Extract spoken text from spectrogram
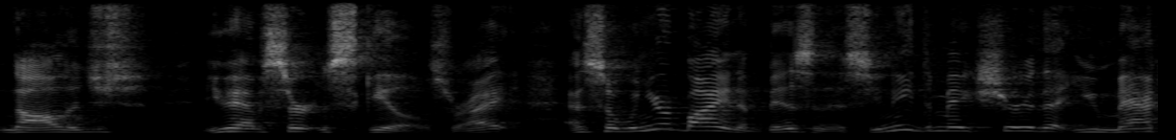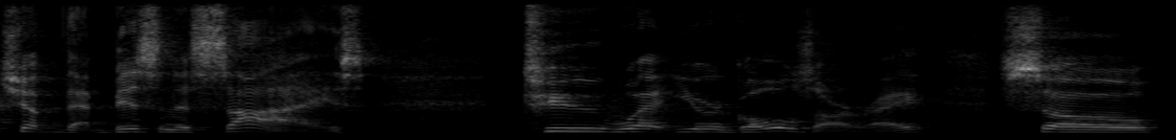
knowledge, you have certain skills, right? And so when you're buying a business, you need to make sure that you match up that business size to what your goals are, right? So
